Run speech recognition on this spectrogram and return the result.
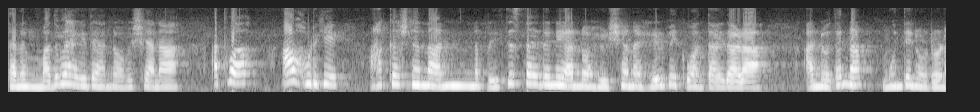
ತನಗೆ ಮದುವೆ ಆಗಿದೆ ಅನ್ನೋ ವಿಷಯನ? ಅಥವಾ ಆ ಹುಡುಗಿ ಆಕಾಶ್ನ ನನ್ನ ಪ್ರೀತಿಸ್ತಾ ಇದ್ದೇನೆ ಅನ್ನೋ ವಿಷಯನ ಹೇಳಬೇಕು ಅಂತ ಇದ್ದಾಳ ಅನ್ನೋದನ್ನು ಮುಂದೆ ನೋಡೋಣ.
